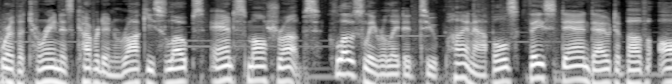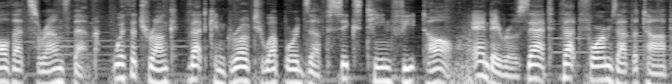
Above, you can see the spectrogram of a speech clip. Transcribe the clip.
where the terrain is covered in rocky slopes and small shrubs. Closely related to pineapples, they stand out above all that surrounds them, with a trunk that can grow to upwards of 16 feet tall, and a rosette that forms at the top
